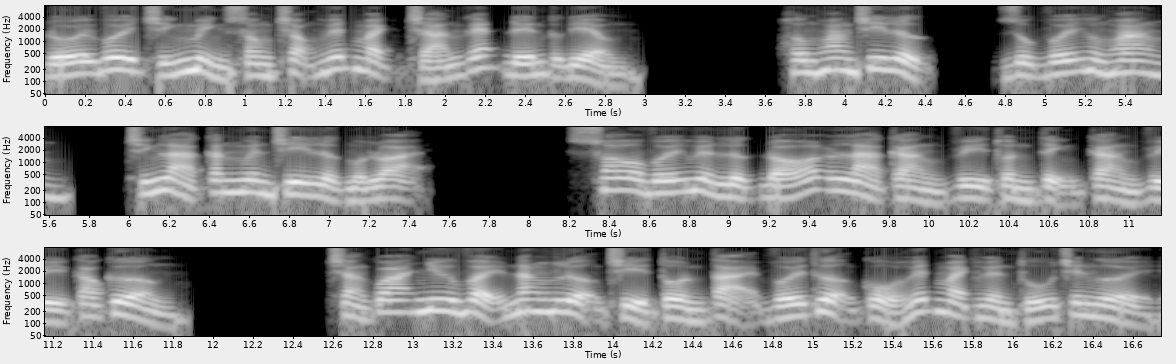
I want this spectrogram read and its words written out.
đối với chính mình song trọng huyết mạch chán ghét đến cực điểm. Hồng hoang chi lực, dục với hồng hoang, chính là căn nguyên chi lực một loại. So với huyền lực đó là càng vì thuần tịnh càng vì cao cường. Chẳng qua như vậy năng lượng chỉ tồn tại với thượng cổ huyết mạch huyền thú trên người.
